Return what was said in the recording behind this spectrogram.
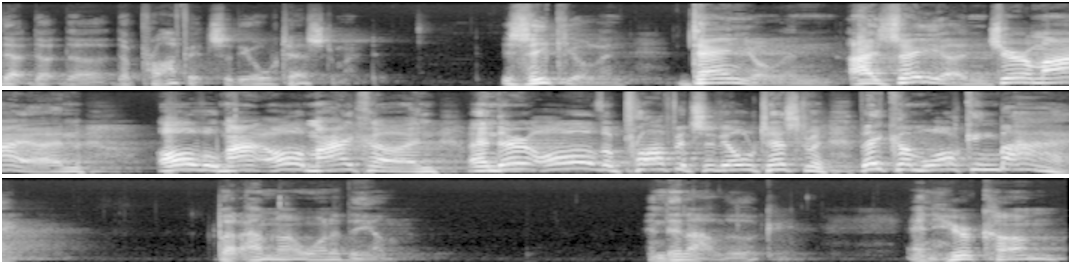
the, the, the prophets of the Old Testament. Ezekiel and Daniel and Isaiah and Jeremiah and all the all Micah and, and they're all the prophets of the Old Testament. They come walking by. But I'm not one of them. And then I look, and here come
